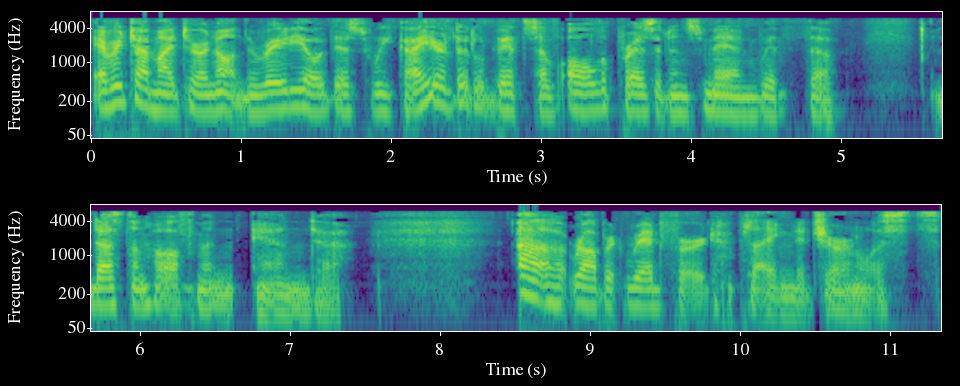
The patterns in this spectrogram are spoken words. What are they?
every time I turn on the radio this week, I hear little bits of all the President's Men with uh, Dustin Hoffman and uh, uh, Robert Redford playing the journalists.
